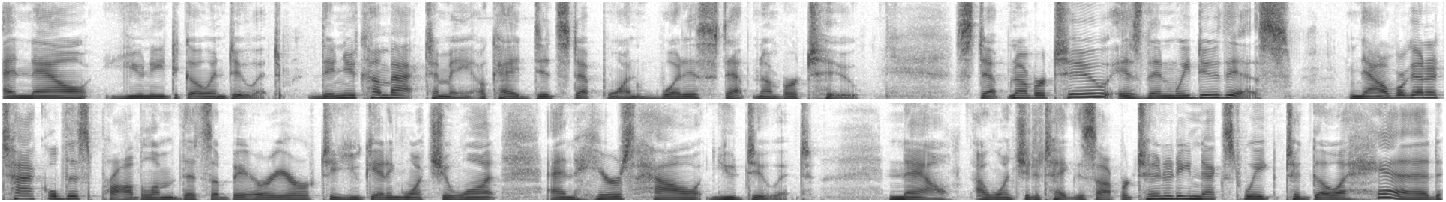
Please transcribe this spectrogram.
and now you need to go and do it. Then you come back to me. Okay, did step one. What is step number two? Step number two is then we do this. Now we're going to tackle this problem that's a barrier to you getting what you want, and here's how you do it. Now, I want you to take this opportunity next week to go ahead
